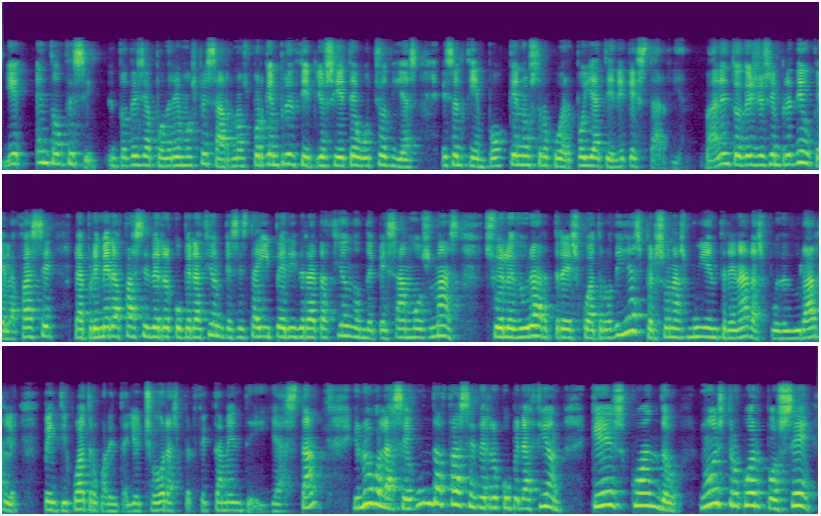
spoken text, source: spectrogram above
Y entonces sí, entonces ya podremos pesarnos porque en principio 7 u 8 días es el tiempo que nuestro cuerpo ya tiene que estar bien, ¿vale? Entonces yo siempre digo que la fase, la primera fase de recuperación, que es esta hiperhidratación donde pesamos más, suele durar 3-4 días, personas muy entrenadas puede durarle 24-48 horas perfectamente y ya está. Y luego la segunda fase de recuperación, que es cuando nuestro cuerpo se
